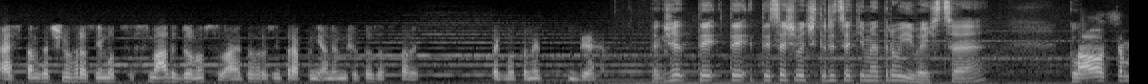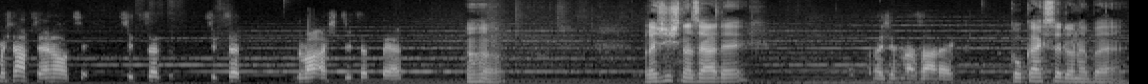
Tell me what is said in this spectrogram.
A já se tam začnu hrozně moc smát do nosu a je to hrozně trapný a nemůžu to zastavit. Tak o tom je příběh. Takže ty, ty, ty seš ve 40 metrový vejšce. Kou... No, jsem možná přehnal 30, 32 až 35. Aha. Ležíš na zádech? Ležím na zádech. Koukáš se do nebe?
